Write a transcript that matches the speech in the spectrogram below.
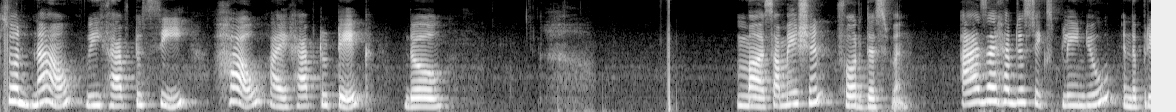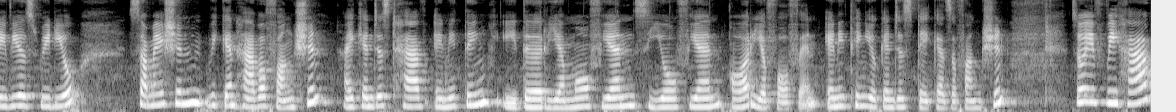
so now we have to see how I have to take the uh, summation for this one as I have just explained you in the previous video summation we can have a function. I can just have anything either m of n c of n or f of n. Anything you can just take as a function. So if we have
